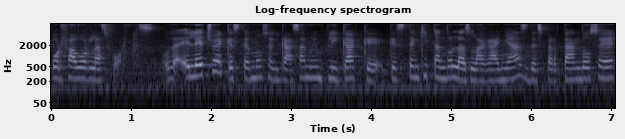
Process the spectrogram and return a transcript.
por favor, las formas. O sea, el hecho de que estemos en casa no implica que, estén quitando las lagañas, despertándose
